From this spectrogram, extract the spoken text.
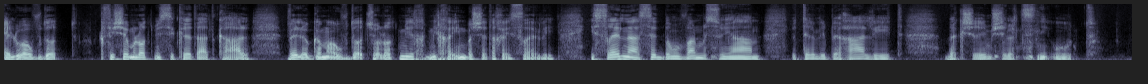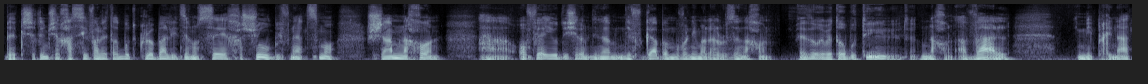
אלו העובדות. כפי שהן עולות מסקרי דעת קהל, ואלו גם העובדות שעולות מחיים בשטח הישראלי. ישראל נעשית במובן מסוים יותר ליברלית בהקשרים של צניעות, בהקשרים של חשיפה לתרבות גלובלית, זה נושא חשוב בפני עצמו, שם נכון. האופי היהודי של המדינה נפגע במובנים הללו, זה נכון. אזורים התרבותיים יותר. נכון, אבל מבחינת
